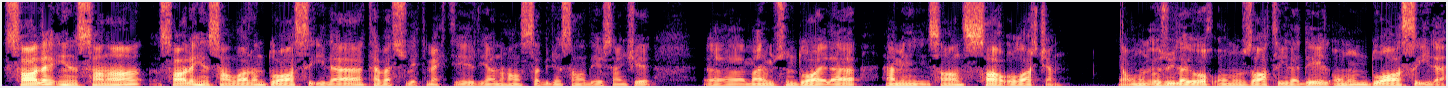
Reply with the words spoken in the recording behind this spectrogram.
salih insana, salih insanların duası ilə təvəssül etməkdir. Yəni hansısa bir insana deyirsən ki, ə, mənim üçün dua elə, həmin insan sağ olarkən. Yəni onun özü ilə yox, onun zatı ilə deyil, onun duası ilə.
